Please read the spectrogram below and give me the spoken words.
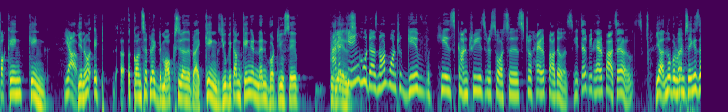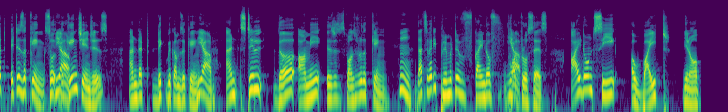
fucking king Yeah. you know it a a concept like democracy doesn't apply kings you become king and then what you say And a king who does not want to give his country's resources to help others. He says we'll help ourselves. Yeah, no, but, what I'm saying is that it is a king. So Yeah. the king changes and that Dick becomes a king. Yeah. And still the army is responsible to the king. Hmm. That's a very primitive kind of thought. Yeah. process. I don't see a white, you know,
